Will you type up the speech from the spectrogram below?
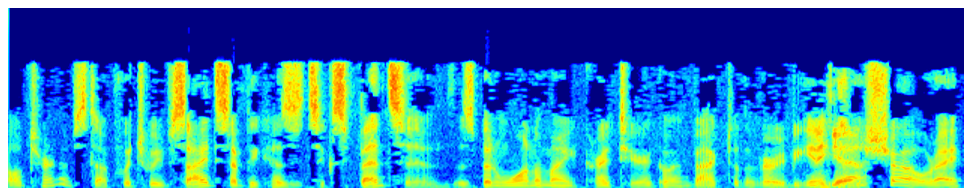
alternative stuff, which we've sidestepped because it's expensive. Has been one of my criteria going back to the very beginning Yeah. of the show, right?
